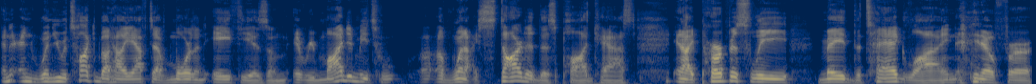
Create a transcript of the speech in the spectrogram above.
and, and when you were talking about how you have to have more than atheism it reminded me to of when i started this podcast and i purposely made the tagline you know for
